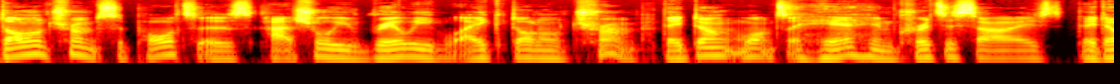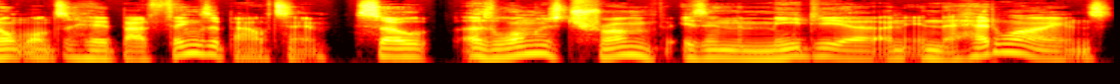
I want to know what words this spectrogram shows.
Donald Trump supporters actually really like Donald Trump. They don't want to hear him criticized. They don't want to hear bad things about him. So, as long as Trump is in the media and in the headlines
